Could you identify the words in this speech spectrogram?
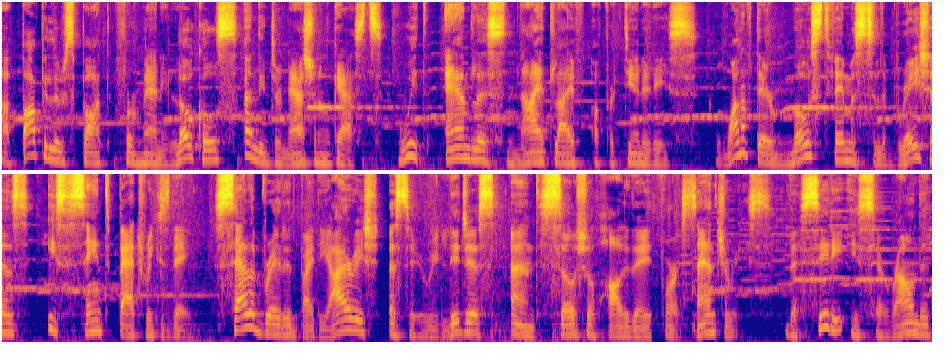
A popular spot for many locals and international guests, with endless nightlife opportunities. One of their most famous celebrations is St. Patrick's Day, celebrated by the Irish as a religious and social holiday for centuries. The city is surrounded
